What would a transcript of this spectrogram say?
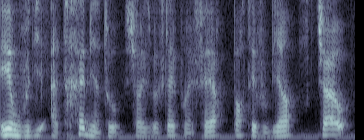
Et on vous dit à très bientôt sur xboxlive.fr, portez-vous bien, ciao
